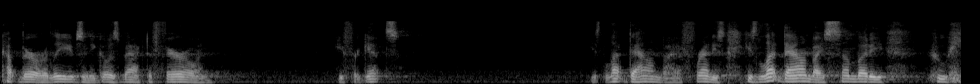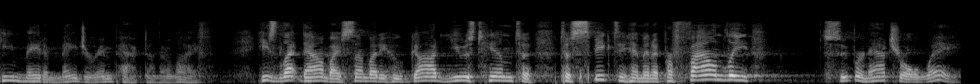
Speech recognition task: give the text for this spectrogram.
cupbearer leaves, and he goes back to Pharaoh, and he forgets. He's let down by a friend. He's, he's let down by somebody who he made a major impact on their life. He's let down by somebody who God used him to, to speak to him in a profoundly supernatural way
